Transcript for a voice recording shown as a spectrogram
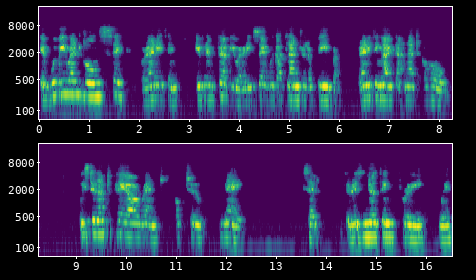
if we went home sick or anything, even in February, say we got glandular fever or anything like that and had to go home, we still have to pay our rent up to May. He said, there is nothing free with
